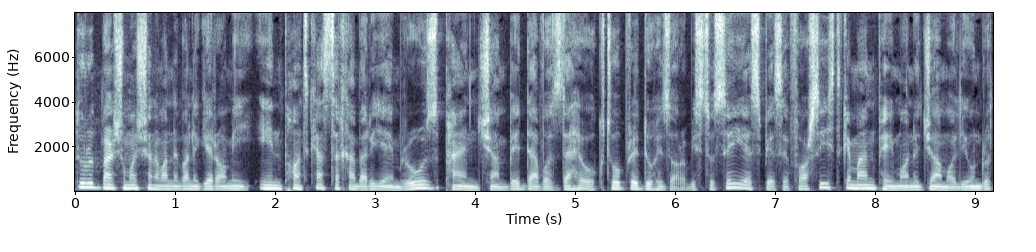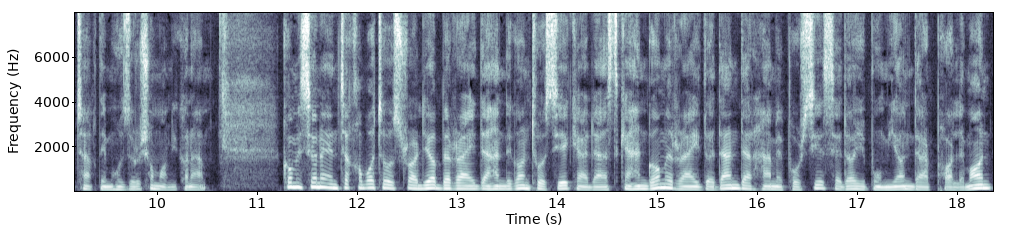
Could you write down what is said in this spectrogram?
درود بر شما شنوندگان گرامی. این پادکست خبری امروز پنج شنبه 12 اکتبر 2023 SBS فارسی است که من پیمان جمالی اون رو تقدیم حضور شما می کنم کمیسیون انتخابات استرالیا به رای دهندگان توصیه کرده است که هنگام رای دادن در همه پرسی صدای بومیان در پارلمان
